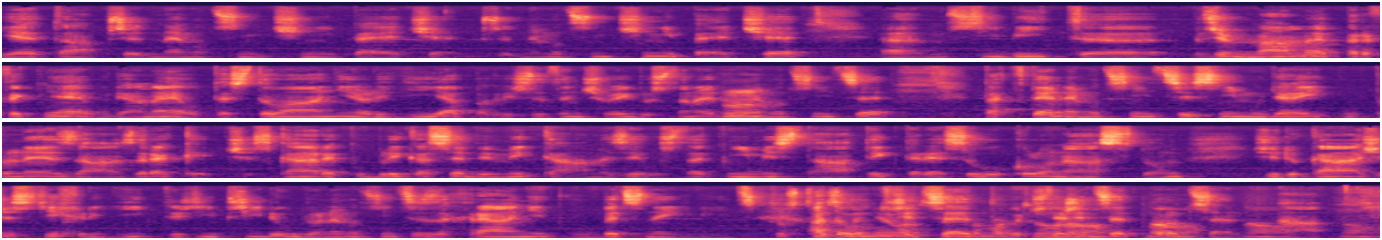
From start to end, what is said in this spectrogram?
je ta přednemocniční péče. Přednemocniční péče eh, musí být, eh, protože máme perfektně udělané otestování lidí a pak, když se ten člověk dostane do hmm. nemocnice, tak v té nemocnici s ním udělají úplné zázraky. Česká republika se vymyká mezi ostatními státy, které jsou okolo nás v tom, že dokáže z těch lidí, kteří přijdou do nemocnice, zachránit vůbec nejvíc. To a to o 30, o 40 no, no, no, no.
